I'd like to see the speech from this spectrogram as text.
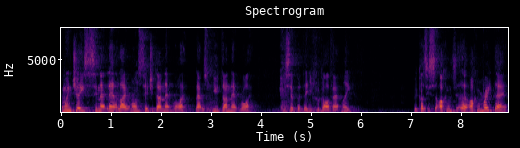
And when Jesus in that letter later on said, You've done that right, that was you done that right. He said, But then you forgot about me. Because I can, uh, I can read that.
